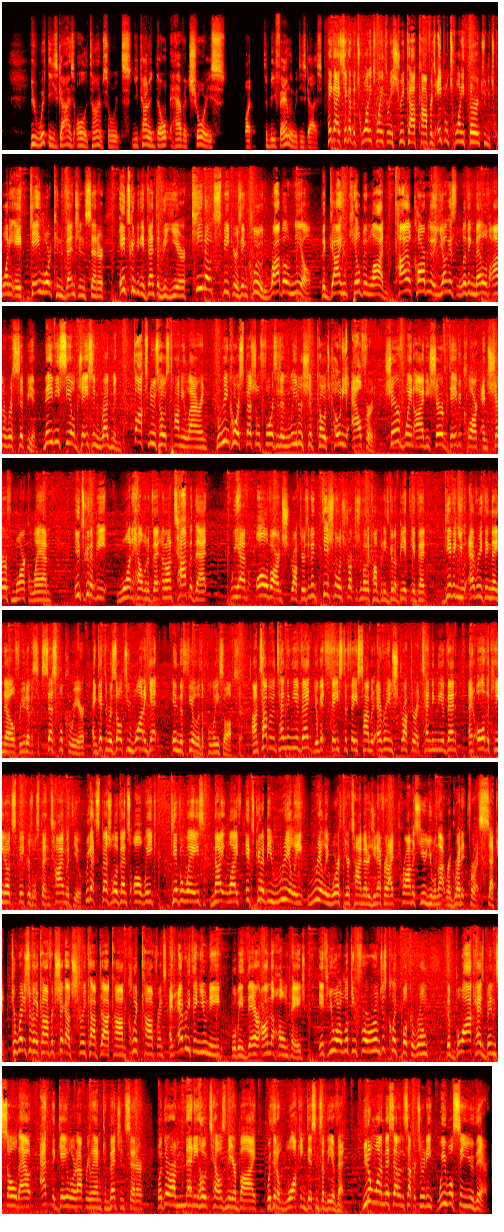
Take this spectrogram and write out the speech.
you're with these guys all the time. So it's you kind of don't have a choice but to be family with these guys. Hey guys, check out the 2023 Street Cop Conference, April 23rd through the 28th, Gaylord Convention Center. It's going to be the event of the year. Keynote speakers include Rob O'Neill, the guy who killed bin Laden, Kyle Carpenter, the youngest living Medal of Honor recipient, Navy SEAL Jason Redmond, Fox News host Tomi Lahren, Marine Corps Special Forces and Leadership Coach Cody Alford, Sheriff Wayne Ivey, Sheriff David Clarke, and Sheriff Mark Lamb. It's going to be one hell of an event. And on top of that, we have all of our instructors and additional instructors from other companies going to be at the event giving you everything they know for you to have a successful career and get the results you want to get in the field as a police officer. On top of attending the event, you'll get face to face time with every instructor attending the event, and all the keynote speakers will spend time with you. We got special events all week, giveaways, nightlife. It's going to be really, really worth your time, energy, and effort. I promise you, you will not regret it for a second. To register for the conference, check out streetcop.com, click conference, and everything you need will be there on the homepage. If you are looking for a room, just click book a room. The block has been sold out at the Gaylord Opryland Convention Center, but there are many hotels nearby within a walking distance of the event. You don't want to miss out on this opportunity. We will see you there.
